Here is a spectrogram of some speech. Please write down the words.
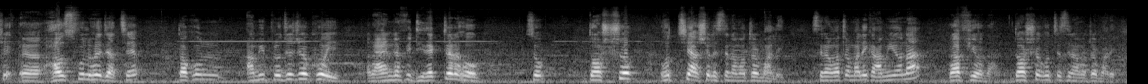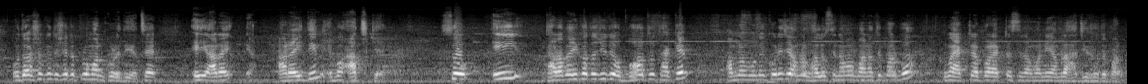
সে হাউসফুল হয়ে যাচ্ছে তখন আমি প্রযোজক হই, রায়ন রাফি ডিরেক্টর হোক সো দর্শক হচ্ছে আসলে সিনেমাটার মালিক। সিনেমাটার মালিক আমিও না, রাফিও না। দর্শক হচ্ছে সিনেমাটার মালিক। ও দর্শক কিন্তু সেটা প্রমাণ করে দিয়েছে এই আড়াই আড়াই দিন এবং আজকে। সো এই ধারাবাহিকতা যদি অব্যাহত থাকে, আমরা মনে করি যে আমরা ভালো সিনেমা বানাতে পারব এবং একটার পর একটা সিনেমা নিয়ে আমরা হাজির হতে পারব।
